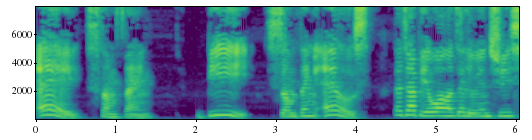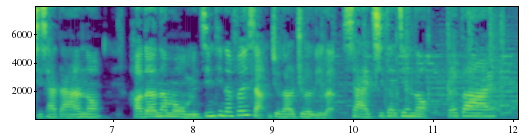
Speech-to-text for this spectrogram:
？A something，B something else。大家别忘了在留言区写下答案哦。好的，那么我们今天的分享就到这里了，下一期再见喽，拜拜。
